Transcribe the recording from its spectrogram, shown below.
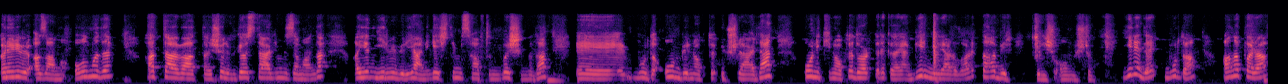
önemli bir azalma olmadı. Hatta ve hatta şöyle bir gösterdiğimiz zaman da ayın 21 yani geçtiğimiz haftanın başında da e, burada 11.3'lerden 12.4'lere kadar yani 1 milyar dolarlık daha bir giriş olmuştu. Yine de burada ana para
